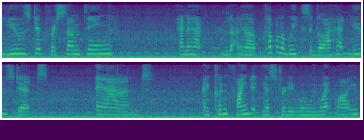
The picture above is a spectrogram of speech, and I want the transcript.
used it for something and it had a couple of weeks ago I had used it and I couldn't find it yesterday when we went live.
